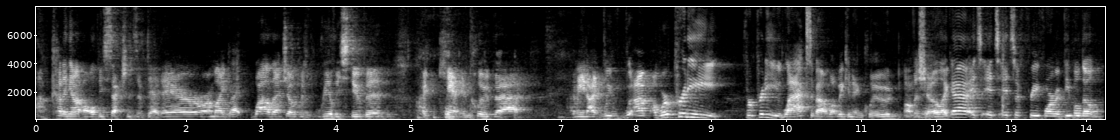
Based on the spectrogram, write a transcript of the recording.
I'm cutting out all these sections of dead air, or I'm like, right. wow, that joke was really stupid. I can't include that. I mean, I, we, I, we're pretty we're pretty lax about what we can include on the show. Like, ah, it's it's it's a free form. If people don't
